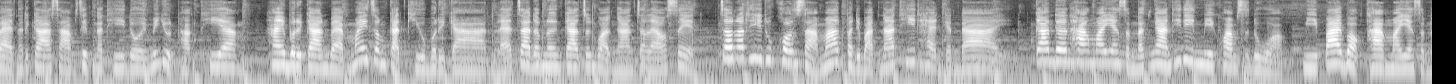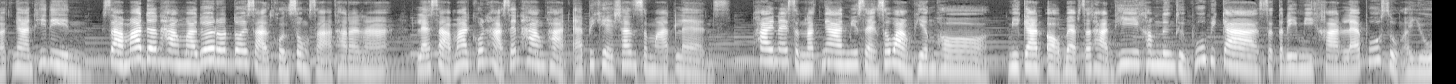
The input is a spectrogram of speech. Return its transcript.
8นาฬิกา30 นาทีโดยไม่หยุดพักเที่ยง ให้บริการแบบไม่จำกัดคิวบริการ และจะดำเนินการจนกว่างานจะแล้วเสร็จ เจ้าหน้าที่ทุกคนสามารถปฏิบัติหน้าที่แทนกันได้การเดินทางมายังสำนักงานที่ดินมีความสะดวก มีป้ายบอกทางมายังสำนักงานที่ดิน สามารถเดินทางมาด้วยรถโดยสารขนส่งสาธารณะ และสามารถค้นหาเส้นทางผ่านแอปพลิเคชัน Smart Lands ภายในสำนักงานมีแสงสว่างเพียงพอ มีการออกแบบสถานที่คำนึงถึงผู้พิการ สตรีมีครรภ์และผู้สูงอายุ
